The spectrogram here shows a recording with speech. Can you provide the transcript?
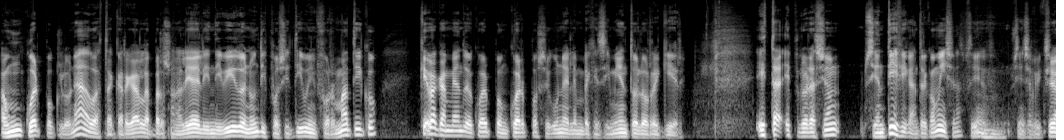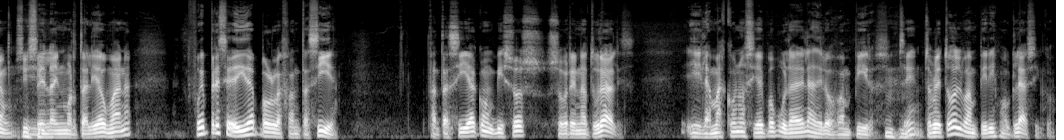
a un cuerpo clonado hasta cargar la personalidad del individuo en un dispositivo informático que va cambiando de cuerpo en cuerpo según el envejecimiento lo requiere. Esta exploración científica, entre comillas, ¿sí? ciencia ficción, Sí, sí. de la inmortalidad humana, fue precedida por la fantasía. Fantasía con visos sobrenaturales. Y la más conocida y popular es la de los vampiros, sobre todo el vampirismo clásico.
